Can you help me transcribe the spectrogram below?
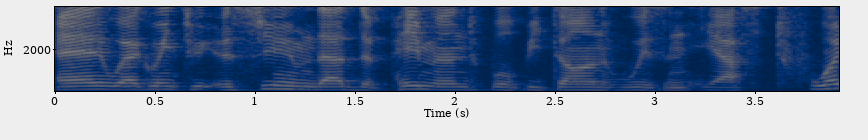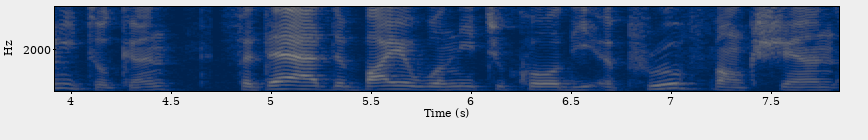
and we're going to assume that the payment will be done with an ERC20 token for that, the buyer will need to call the approve function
